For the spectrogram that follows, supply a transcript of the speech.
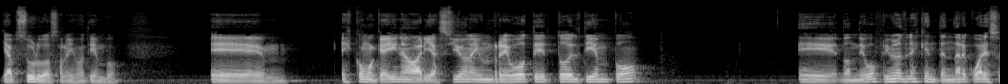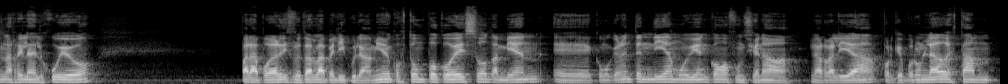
y absurdos al mismo tiempo. Eh, es como que hay una variación, hay un rebote todo el tiempo, eh, donde vos primero tenés que entender cuáles son las reglas del juego para poder disfrutar la película. A mí me costó un poco eso también, eh, como que no entendía muy bien cómo funcionaba la realidad, porque por un lado están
